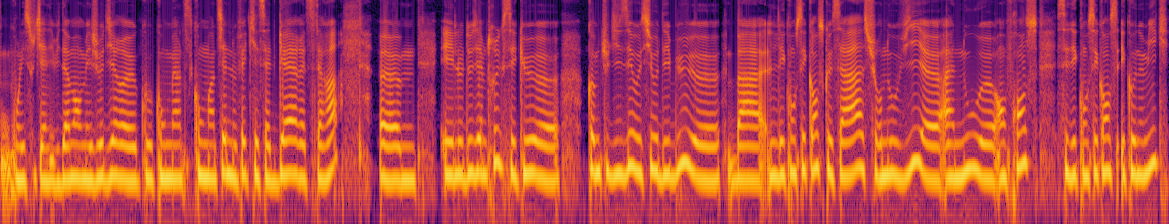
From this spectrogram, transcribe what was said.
qu'on les soutienne évidemment, mais je veux dire euh, qu'on maintienne le fait qu'il y ait cette guerre, etc. Euh, et le deuxième truc, c'est que, euh, comme tu disais aussi au début, bah, les conséquences que ça a sur nos vies, à nous en France, c'est des conséquences économiques.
